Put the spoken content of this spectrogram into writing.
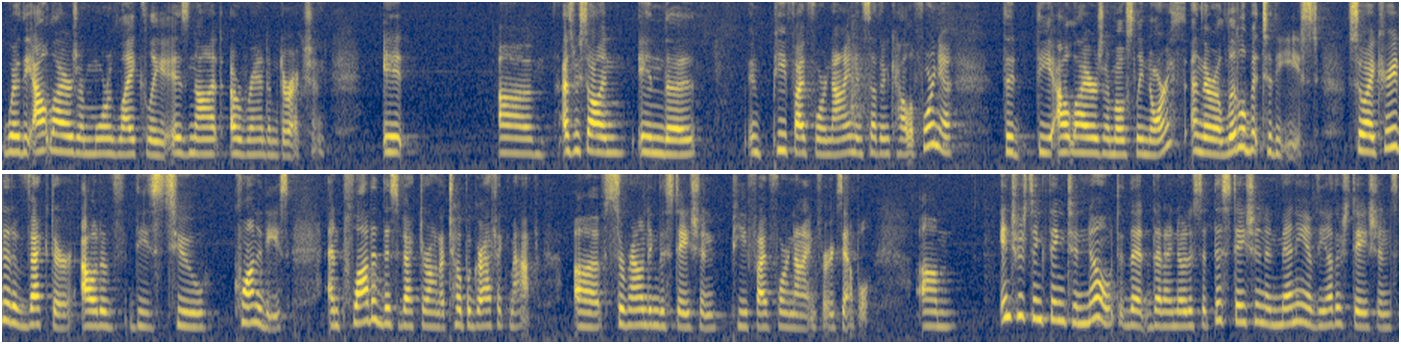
where the outliers are more likely is not a random direction. It, uh, as we saw in, in the in P549 in Southern California, the, the outliers are mostly north and they're a little bit to the east. So I created a vector out of these two quantities and plotted this vector on a topographic map uh, surrounding the station P549, for example. Um, interesting thing to note that, that I noticed at this station and many of the other stations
